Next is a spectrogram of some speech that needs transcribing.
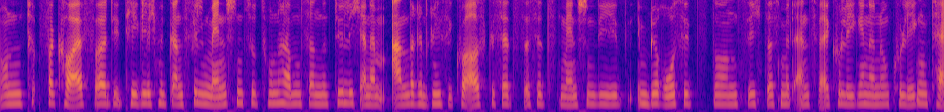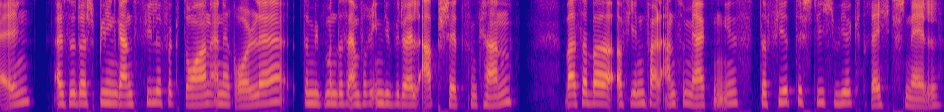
und Verkäufer, die täglich mit ganz vielen Menschen zu tun haben, sind natürlich einem anderen Risiko ausgesetzt als jetzt Menschen, die im Büro sitzen und sich das mit ein, zwei Kolleginnen und Kollegen teilen. Also da spielen ganz viele Faktoren eine Rolle, damit man das einfach individuell abschätzen kann. Was aber auf jeden Fall anzumerken ist, der vierte Stich wirkt recht schnell.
